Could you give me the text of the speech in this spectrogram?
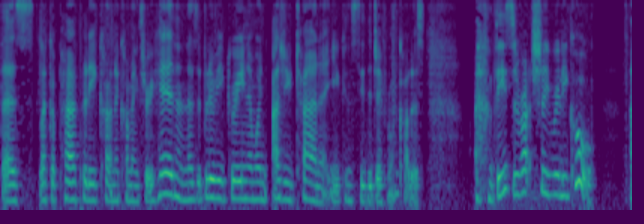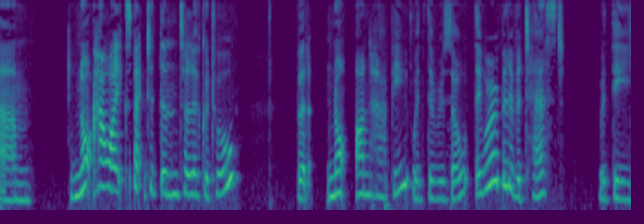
There's like a purpley kind of coming through here, then there's a bluey green, and when as you turn it, you can see the different colours. these are actually really cool. Um, not how I expected them to look at all, but not unhappy with the result. They were a bit of a test with the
